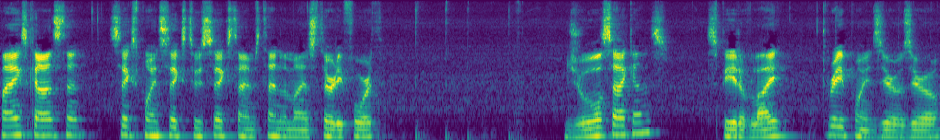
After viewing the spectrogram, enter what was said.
Planck's constant 6.626 times 10 to the minus 34th joule seconds. Speed of light, 3.00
